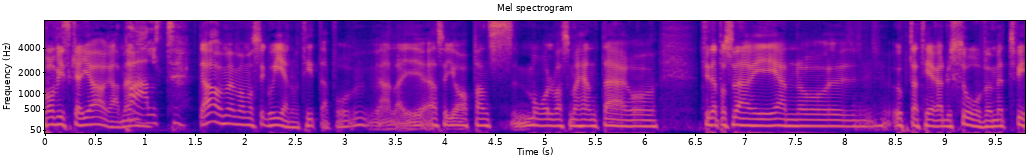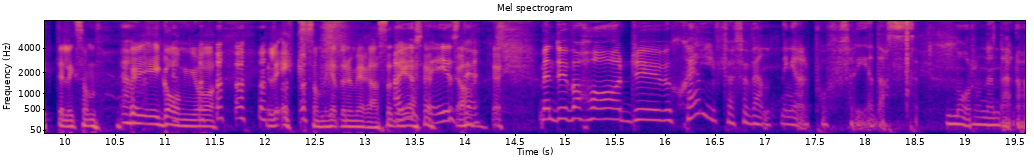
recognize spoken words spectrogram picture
vad vi ska göra. Men, På allt. Ja, men man måste gå igenom och titta på alla, alltså Japans mål, vad som har hänt där och titta på Sverige igen och uppdatera Du sover med Twitter liksom igång, och, eller X som det heter numera. Så Ja, just det. Just ja. det. Men du, vad har du själv för förväntningar på fredagsmorgonen där då?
